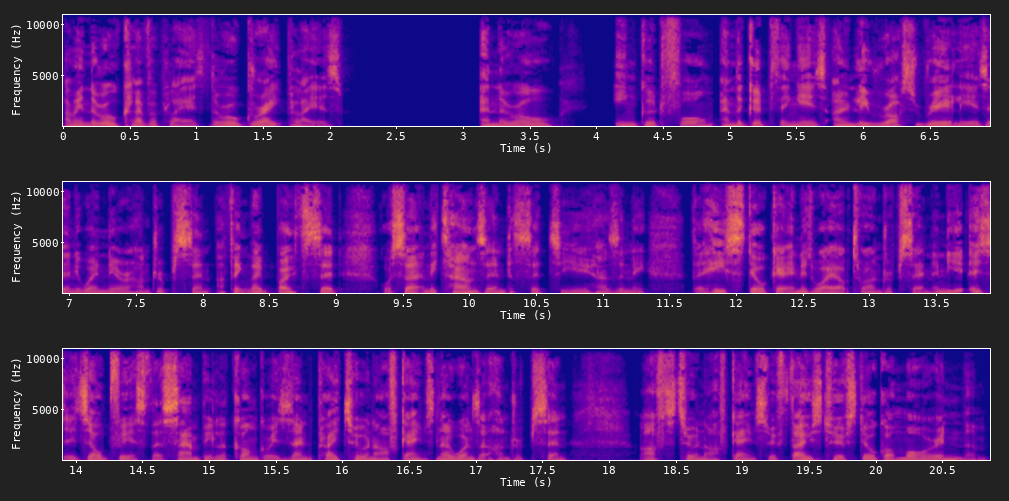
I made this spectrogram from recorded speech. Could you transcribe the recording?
I mean, they're all clever players. They're all great players and they're all in good form. And the good thing is only Ross really is anywhere near 100%. I think they both said, or certainly Townsend has said to you, hasn't he, that he's still getting his way up to 100%. And it's, it's obvious that Sambi Lokonga has only played two and a half games. No one's at 100% after two and a half games. So if those two have still got more in them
